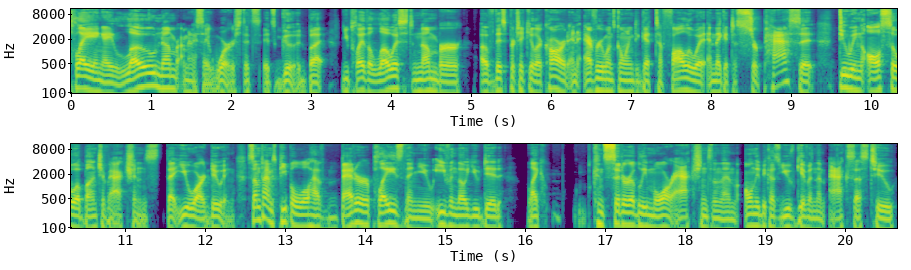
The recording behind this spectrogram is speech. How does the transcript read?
playing a low number. I mean, I say worst, it's it's good, but you play the lowest number of this particular card and everyone's going to get to follow it and they get to surpass it doing also a bunch of actions that you are doing. Sometimes people will have better plays than you even though you did like considerably more actions than them only because you've given them access to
